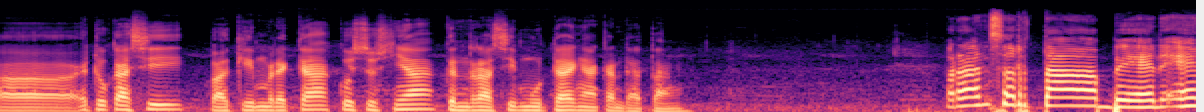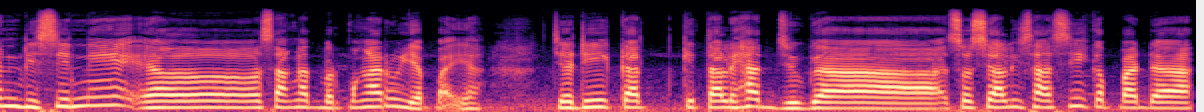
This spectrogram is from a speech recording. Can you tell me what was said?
uh, edukasi bagi mereka khususnya generasi muda yang akan datang. Peran serta BNN di sini eh, sangat berpengaruh ya Pak ya. Jadi kita lihat juga sosialisasi kepada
